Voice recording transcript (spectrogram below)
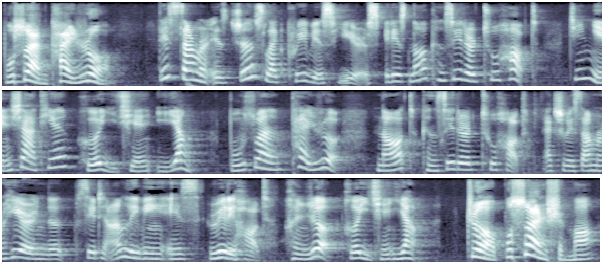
不算太热。 This summer is just like previous years. It is not considered too hot. 今年夏天和以前一样，不算太热。 Not considered too hot. Actually, summer here in the city I'm living is really hot. 很热，和以前一样。这不算什么。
